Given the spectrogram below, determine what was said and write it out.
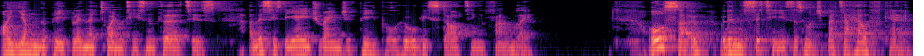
are younger people in their 20s and 30s. And this is the age range of people who will be starting a family. Also, within the cities, there's much better healthcare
